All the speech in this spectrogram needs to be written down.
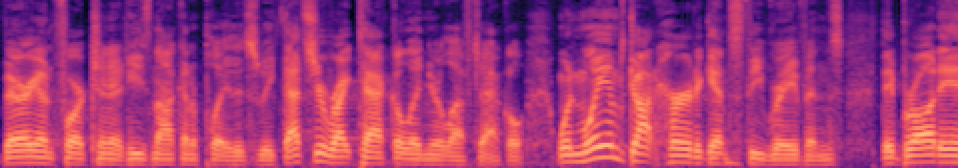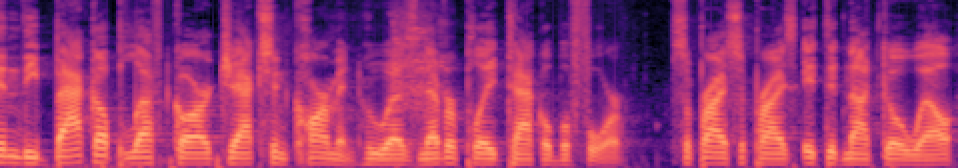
Very unfortunate he's not going to play this week. That's your right tackle and your left tackle. When Williams got hurt against the Ravens, they brought in the backup left guard, Jackson Carman, who has never played tackle before. Surprise, surprise, it did not go well.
